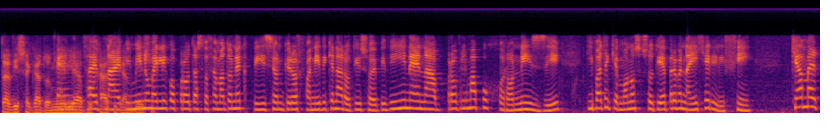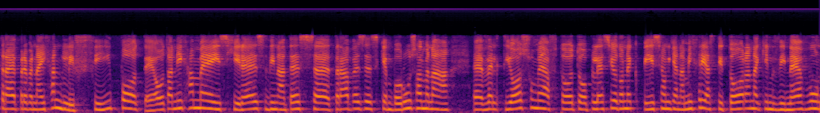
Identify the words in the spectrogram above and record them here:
τα δισεκατομμύρια ε, που χάθηκαν Να επιμείνουμε λίγο πρώτα στο θέμα των εκπίσεων, κύριο Ορφανίδη, και να ρωτήσω, επειδή είναι ένα πρόβλημα που χρονίζει, είπατε και μόνος σας ότι έπρεπε να είχε λυθεί. Ποια μέτρα έπρεπε να είχαν ληφθεί πότε, όταν είχαμε ισχυρές, δυνατές ε, τράπεζες και μπορούσαμε να ε, βελτιώσουμε αυτό το πλαίσιο των εκπίσεων για να μην χρειαστεί τώρα να κινδυνεύουν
